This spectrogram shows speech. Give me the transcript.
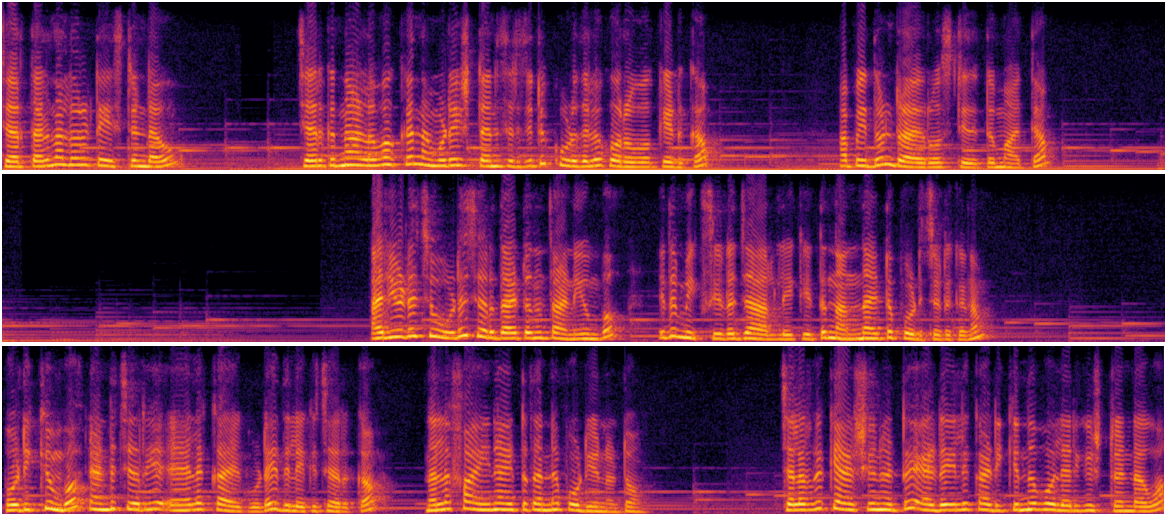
ചേർത്താൽ നല്ലൊരു ടേസ്റ്റ് ഉണ്ടാവും. ചേർക്കുന്ന അളവൊക്കെ നമ്മുടെ ഇഷ്ടമനുസരിച്ചിട്ട് കൂടുതലോ കുറവോ ഒക്കെ എടുക്കാം. അപ്പൊ ഇതും ഡ്രൈ റോസ്റ്റ് ചെയ്തിട്ട് മാറ്റാം. അരിയുടെ ചൂട് ചെറുതായിട്ടൊന്ന് തണിയുമ്പോൾ ഇത് മിക്സിയുടെ ജാറിലേക്ക് ഇട്ട് നന്നായിട്ട് പൊടിച്ചെടുക്കണം. പൊടിക്കുമ്പോൾ രണ്ട് ചെറിയ ഏലക്കായ കൂടെ ഇതിലേക്ക് ചേർക്കാം. നല്ല ഫൈനായിട്ട് തന്നെ പൊടിയണം കേട്ടോ. ചിലർക്ക് കാഷ്യൂ നട്ട് ഇടയിൽ കടിക്കുന്ന പോലെ ആയിരിക്കും ഇഷ്ടം ഉണ്ടാവുക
